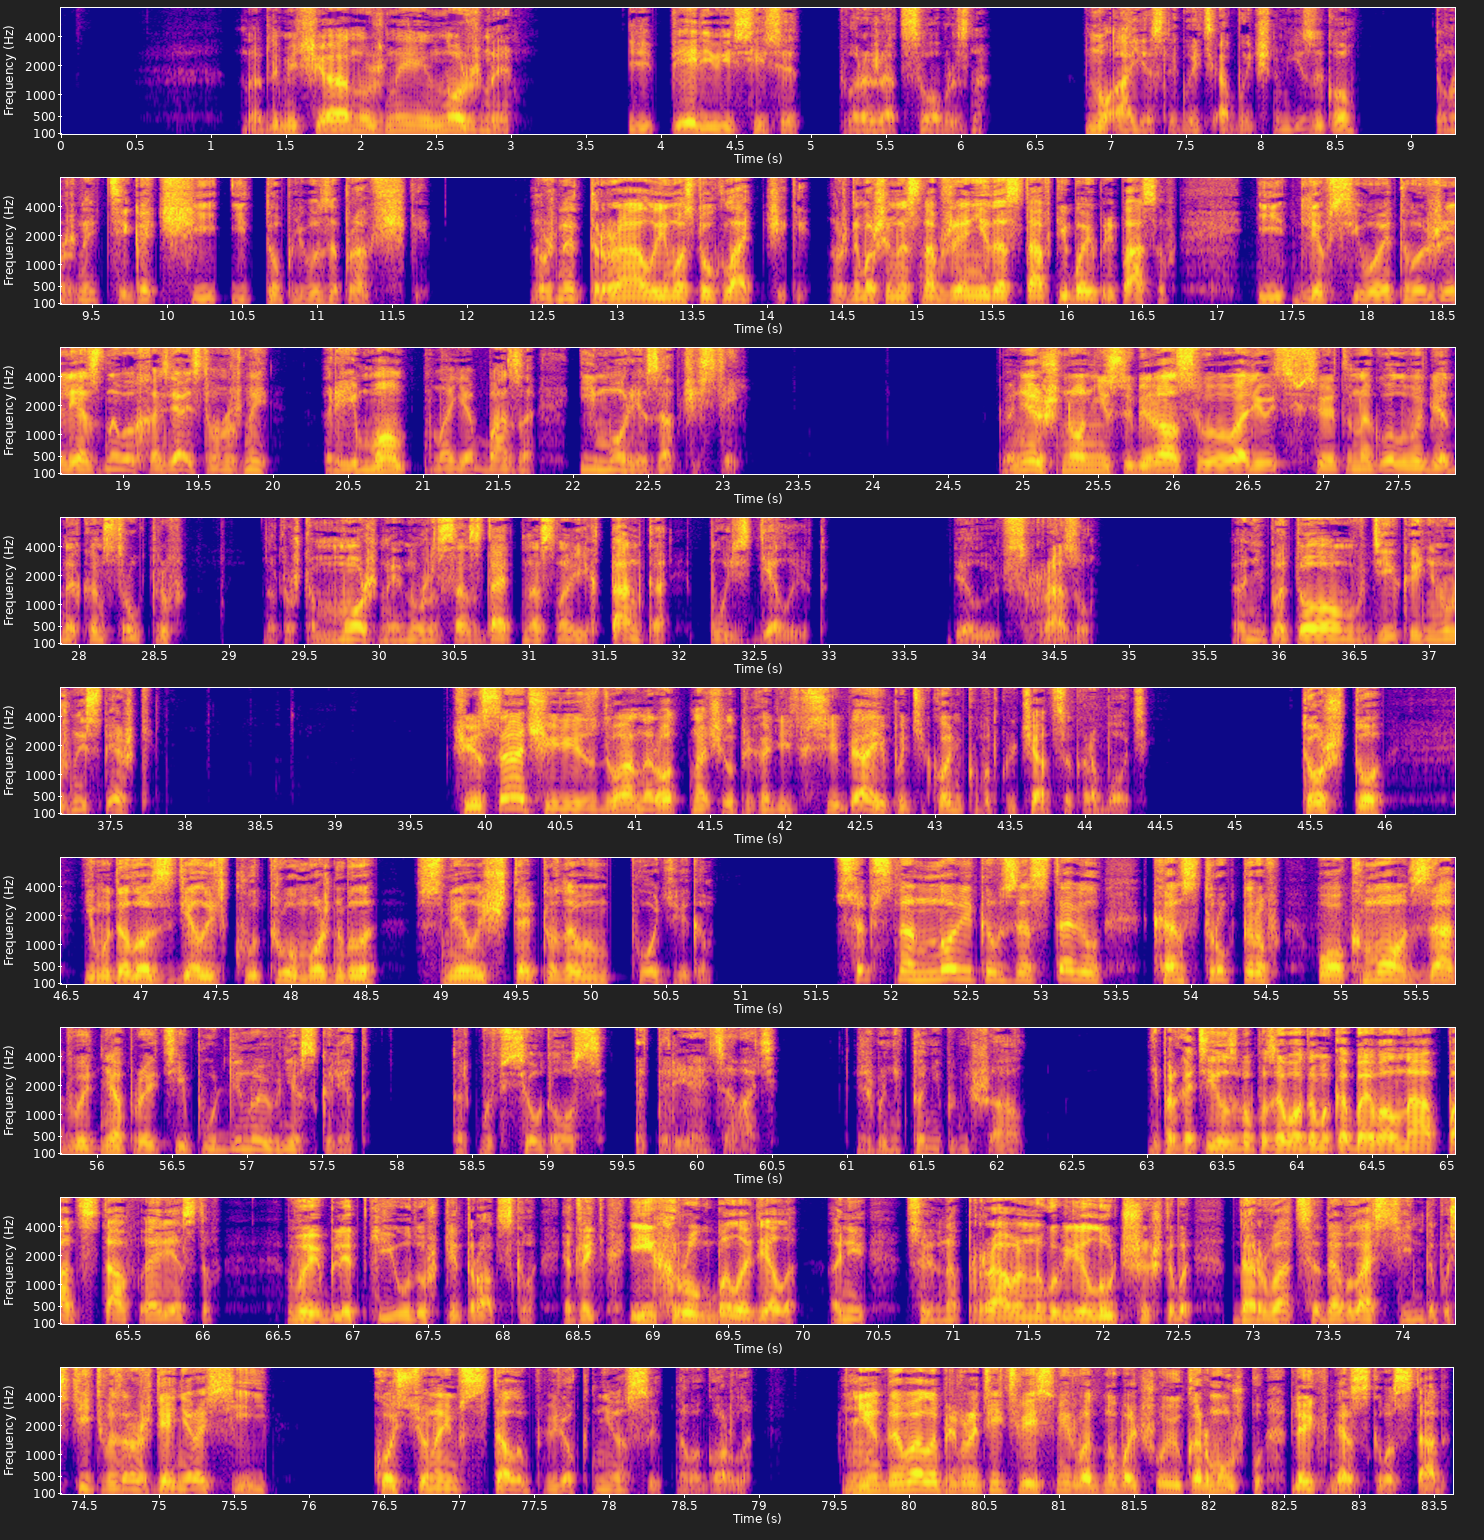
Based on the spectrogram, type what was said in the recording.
Но для меча нужны и ножны, и перевесь, если выражаться образно. Ну, а если говорить обычным языком, то нужны тягачи и топливозаправщики. Нужны тралы и мостоукладчики, нужны машины снабжения и доставки боеприпасов. И для всего этого железного хозяйства нужны ремонтная база и море запчастей. Конечно, он не собирался вываливать все это на головы бедных конструкторов, но то, что можно и нужно создать на основе их танка, пусть делают. Делают сразу, а не потом в дикой ненужной спешке. Часа через два народ начал приходить в себя и потихоньку подключаться к работе. То, что им удалось сделать к утру, можно было смело считать трудовым подвигом. Собственно, Новиков заставил конструкторов ОКМО за два дня пройти путь длиной в несколько лет. Только бы все удалось это реализовать, лишь бы никто не помешал. Не прокатилась бы по заводам ИКБ волна подстав и арестов выблетки Иудушки Троцкого. Это ведь их рук было дело. Они целенаправленно губили лучших, чтобы дорваться до власти и не допустить возрождения России. Костью она им встала поперек ненасытного горла. Не давала превратить весь мир в одну большую кормушку для их мерзкого стада.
